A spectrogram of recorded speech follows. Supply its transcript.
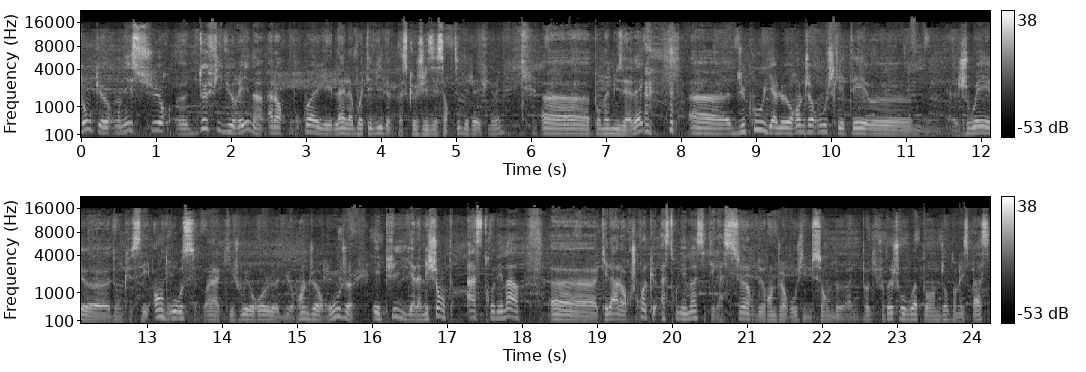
Donc euh, on est sur euh, deux figurines. Alors pourquoi là la boîte est vide? Parce que je les ai sorties déjà les figurines euh, pour m'amuser avec. du coup il y a le Ranger rouge qui était joué, donc c'est Andros voilà qui jouait le rôle du Ranger rouge. Et puis il y a la méchante Astronema qui est là. Alors je crois que Astronema c'était la sœur de Ranger rouge il me semble à l'époque. Il faudrait que je revoie pour Ranger dans l'espace.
